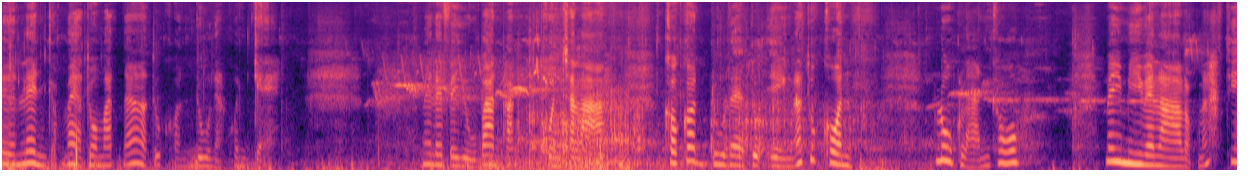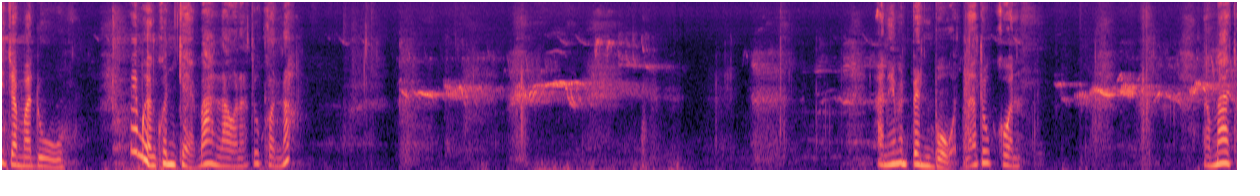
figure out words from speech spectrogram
ดินเล่นกับแม่โทมัสนะทุกคนดูนะคนแก่ ไม่ได้ไปอยู่บ้านพักคนชราเขาก็ดูแลตัวเองนะทุกคนลูกหลานเขาไม่มีเวลาหรอกนะ ที่จะมาดู ไม่เหมือนคนแก่บ้านเรานะทุกคนเนาะอันนี้มันเป็นโบสถ์นะทุกคนเดี๋ยวแม่โท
